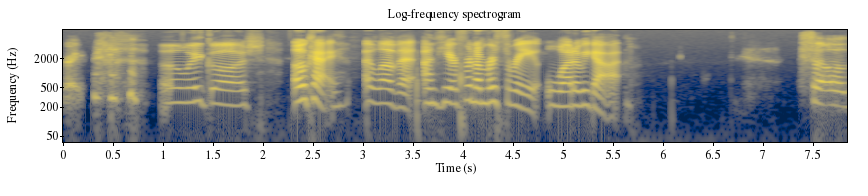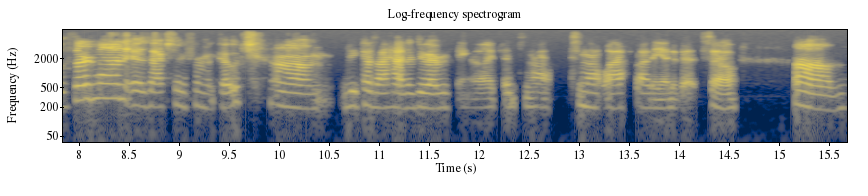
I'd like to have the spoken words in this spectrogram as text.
Right. Oh my gosh. Okay. I love it. I'm here for number three. What do we got? So the third one is actually from a coach, um, because I had to do everything that I could to not to not laugh by the end of it. So um,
